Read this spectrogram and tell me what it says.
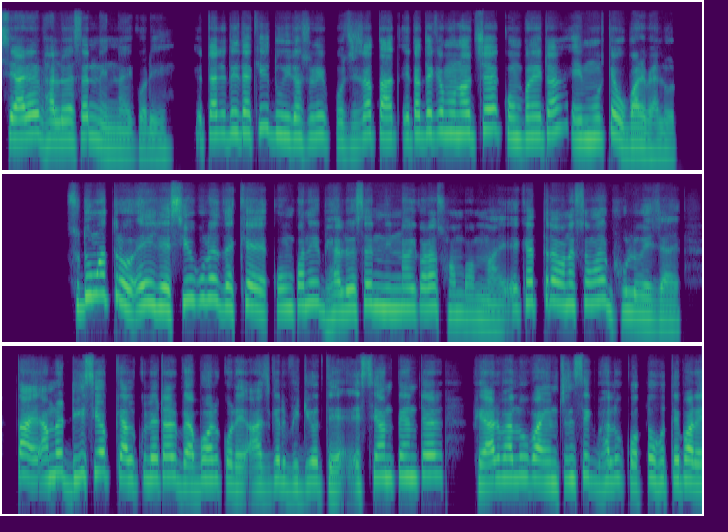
শেয়ারের ভ্যালুয়েশন নির্ণয় করি। এটা যদি দেখি দুই দশমিক পঁচিশ, অর্থাৎ এটা দেখে মনে হচ্ছে কোম্পানিটা এই মুহূর্তে ওভার ভ্যালুর শুধুমাত্র এই রেশিওগুলো দেখে কোম্পানির ভ্যালুয়েশন নির্ণয় করা সম্ভব নয়। এক্ষেত্রে অনেক সময় ভুল হয়ে যায়। তাই আমরা ডিসিএফ ক্যালকুলেটর ব্যবহার করে আজকের ভিডিওতে এশিয়ান পেন্টের ফেয়ার ভ্যালু বা ইন্ট্রেন্সিক ভ্যালু কত হতে পারে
